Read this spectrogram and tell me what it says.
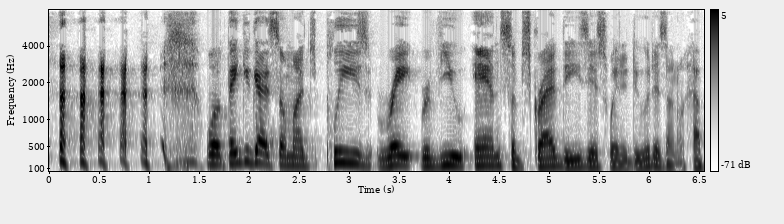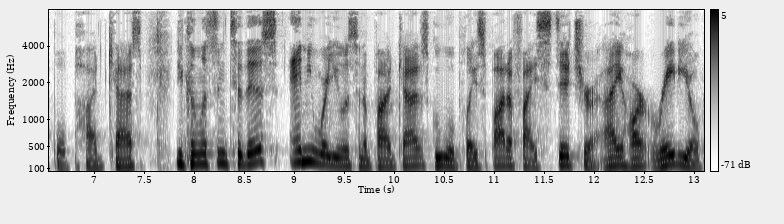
well, thank you guys so much. Please rate, review, and subscribe. The easiest way to do it is on Apple Podcasts. You can listen to this anywhere you listen to podcasts Google Play, Spotify, Stitcher, iHeartRadio.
